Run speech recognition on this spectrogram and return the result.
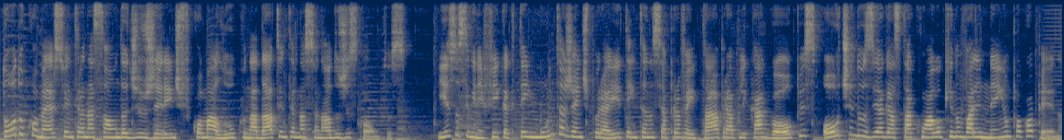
todo o comércio entra nessa onda de o gerente ficou maluco na data internacional dos descontos. Isso significa que tem muita gente por aí tentando se aproveitar para aplicar golpes ou te induzir a gastar com algo que não vale nem um pouco a pena.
